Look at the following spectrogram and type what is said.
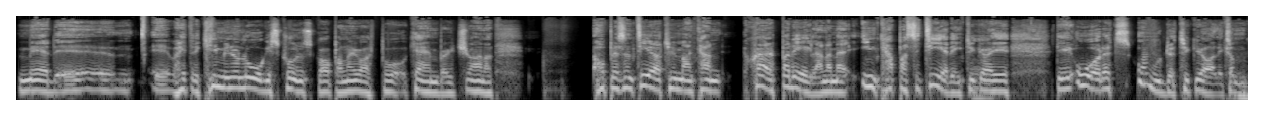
med eh, eh, vad heter det, kriminologisk kunskap, han har ju varit på Cambridge och annat, har presenterat hur man kan skärpa reglerna med inkapacitering tycker jag är, det är årets ord tycker jag. Liksom.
